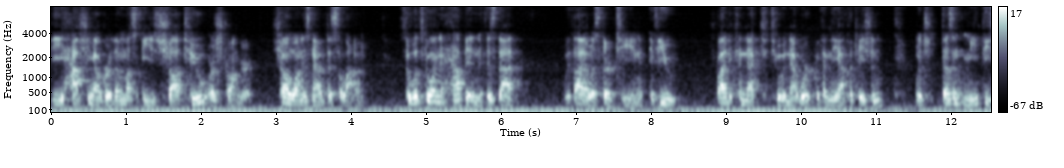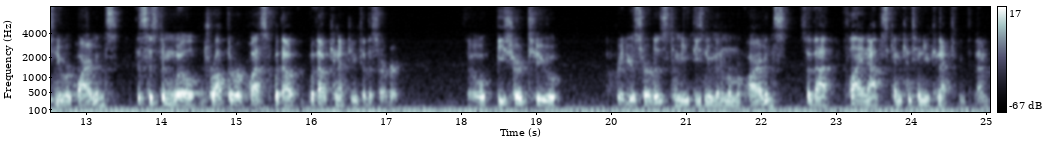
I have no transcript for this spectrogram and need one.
the hashing algorithm must be SHA-2 or stronger. SHA-1 is now disallowed. So what's going to happen is that with iOS 13, if you try to connect to a network within the application, which doesn't meet these new requirements, the system will drop the request without, without connecting to the server. So be sure to upgrade your servers to meet these new minimum requirements so that client apps can continue connecting to them.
